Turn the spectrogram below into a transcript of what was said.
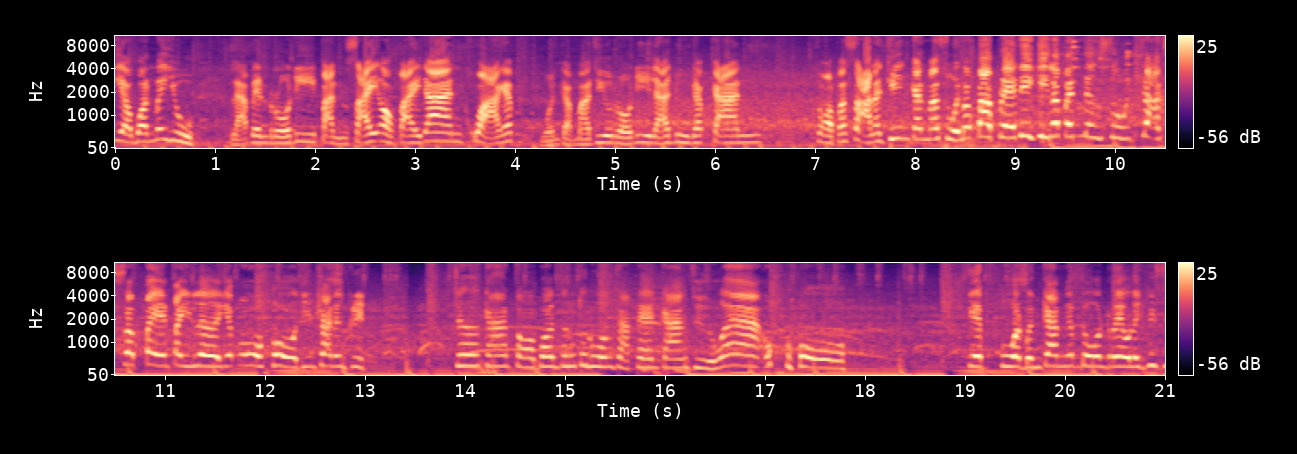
เกี่ยวบอลไม่อยู่ แล้วเป็นโรดี้ปั่นไซส์ออกไปด้านขวาครับวนกลับมาที่โรดี้แล้วดูครับการสอดประสานและชิงกันมาสวยมากๆเบรดี้ยิงแล้วเป็น 1-0 จากสเปนไปเลยครับโอ้โหทีมชาติอังกฤษ เจอการต่อบอลทะลุทะลวงจากแดนกลางถือว่า โอ้โห เจ็บปวดเหมือนกันครับโดนเร็วเลยที่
